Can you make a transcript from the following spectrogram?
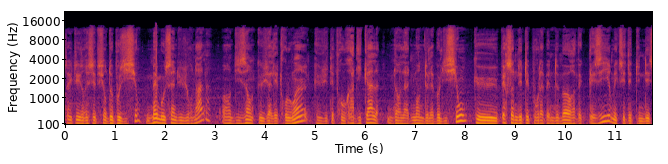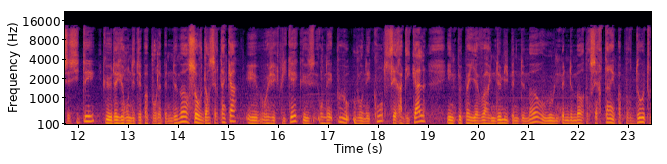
Ça a été une réception d'opposition, même au sein du journal, en disant que j'allais trop loin, que j'étais trop radical dans la demande de l'abolition, que personne n'était pour la peine de mort avec plaisir, mais que c'était une nécessité, que d'ailleurs on n'était pas pour la peine de mort, sauf dans certains cas. Et moi j'expliquais que on est pour ou on est contre, c'est radical, il ne peut pas y avoir une demi-peine de mort ou une peine de mort pour certains et pas pour d'autres.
